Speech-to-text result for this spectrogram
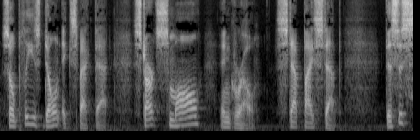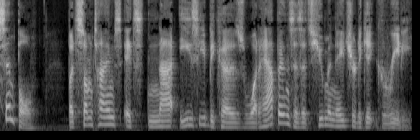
So please don't expect that. Start small and grow step by step. This is simple, but sometimes it's not easy because what happens is it's human nature to get greedy.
